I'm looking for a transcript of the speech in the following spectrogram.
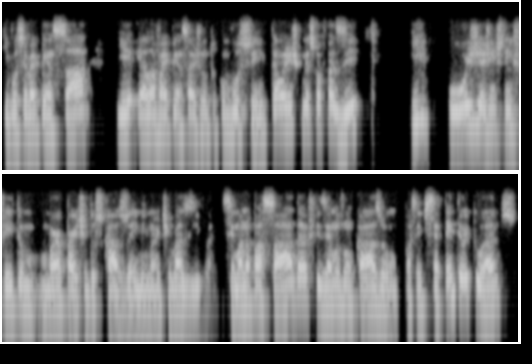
que você vai pensar e ela vai pensar junto com você. Então a gente começou a fazer e hoje a gente tem feito a maior parte dos casos aí minimamente invasiva. Semana passada fizemos um caso, um paciente de 78 anos,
